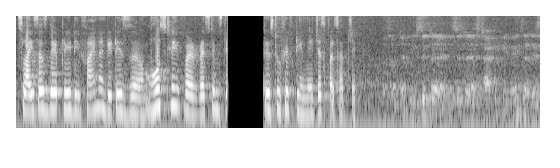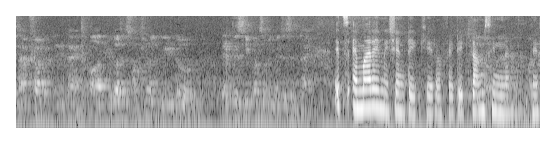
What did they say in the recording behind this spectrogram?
slices they predefined and it is uh, mostly for resting state it is 250 images per subject. Per subject, is it a, is it a static image that is snapshot at any time or because it's functional we need to get this sequence of images in time? It's MRI machine take care of it. It comes in. Uh, yeah.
